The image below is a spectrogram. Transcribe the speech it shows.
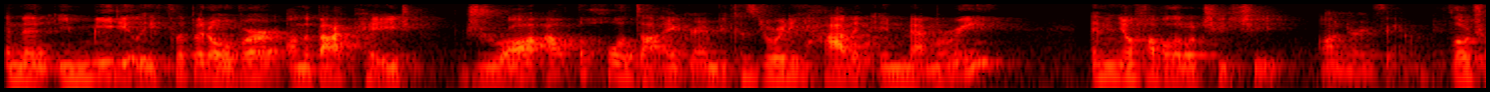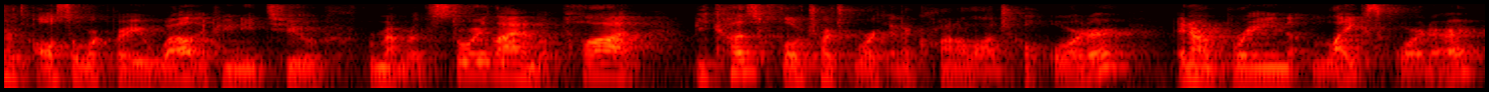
and then immediately flip it over on the back page, draw out the whole diagram because you already have it in memory, and then you'll have a little cheat sheet on your exam. Flowcharts also work very well if you need to remember the storyline of a plot, because flowcharts work in a chronological order and our brain likes order,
